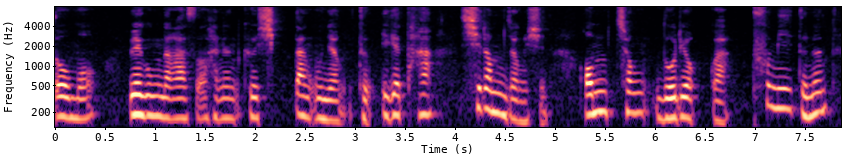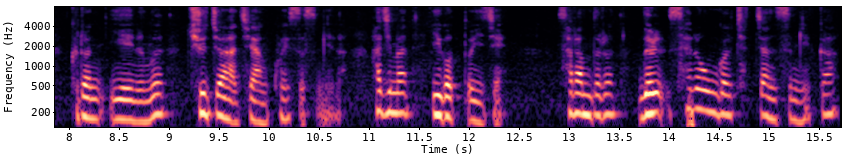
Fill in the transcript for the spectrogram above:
또뭐 외국 나가서 하는 그 식당 운영 등 이게 다 실험 정신, 엄청 노력과 품이 드는 그런 예능을 주저하지 않고 했었습니다. 하지만 이것도 이제 사람들은 늘 새로운 걸 찾지 않습니까?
